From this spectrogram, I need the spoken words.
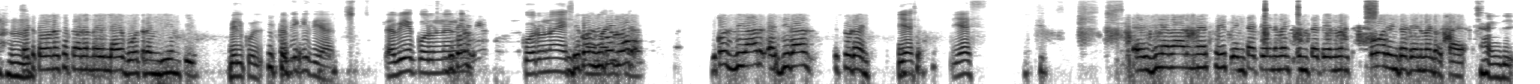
हम्म, बट कोरोना से पहले मेरी लाइफ बहुत रंगीन थी। बिल्कुल। तभी की थी यार? तभी ये कोरोना ने कोरोना ऐसी बिकॉज़ बिकॉज़ यार because we are as student yes yes as are में सिर्फ़ इंटरटेनमेंट इंटरटेनमेंट और इंटरटेनमेंट होता है। हाँ जी।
